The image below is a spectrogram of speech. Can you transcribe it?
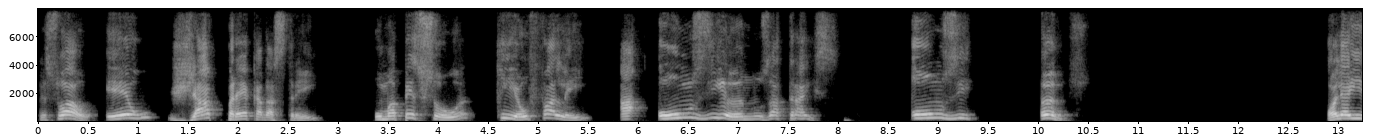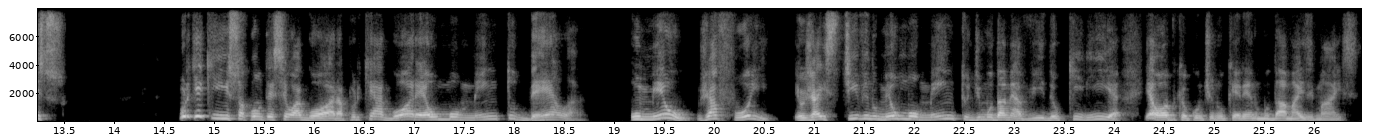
Pessoal, eu já pré-cadastrei uma pessoa que eu falei há 11 anos atrás. 11 anos. Olha isso. Por que, que isso aconteceu agora? Porque agora é o momento dela. O meu já foi. Eu já estive no meu momento de mudar minha vida. Eu queria. E é óbvio que eu continuo querendo mudar mais e mais.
